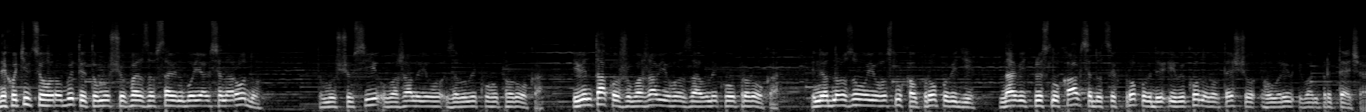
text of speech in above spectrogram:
не хотів цього робити, тому що, перш за все, він боявся народу, тому що всі вважали його за великого пророка. І він також вважав його за великого пророка. І неодноразово його слухав проповіді, навіть прислухався до цих проповідей і виконував те, що говорив Іван Предтеча.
